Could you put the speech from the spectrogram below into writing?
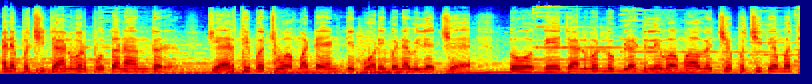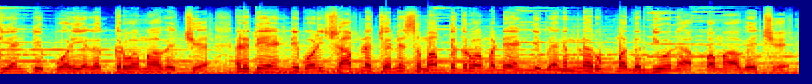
અને પછી જાનવર પોતાના અંદર ઝેરથી બચવા માટે એન્ટીબોડી બનાવી લે છે. તો તે જાનવરનું બ્લડ લેવામાં આવે છે, પછી તેમાંથી એન્ટીબોડી અલગ કરવામાં આવે છે. અને તે એન્ટીબોડી સાપના ઝેરને સમાપ્ત કરવા માટે એન્ટી વેનમના રૂપમાં દર્દીઓને આપવામાં આવે છે.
